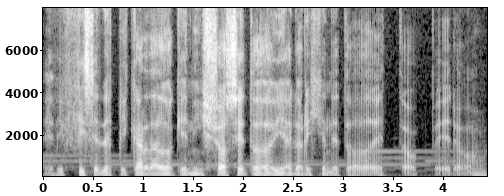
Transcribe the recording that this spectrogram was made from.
es difícil de explicar dado que ni yo sé todavía el origen de todo esto, pero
